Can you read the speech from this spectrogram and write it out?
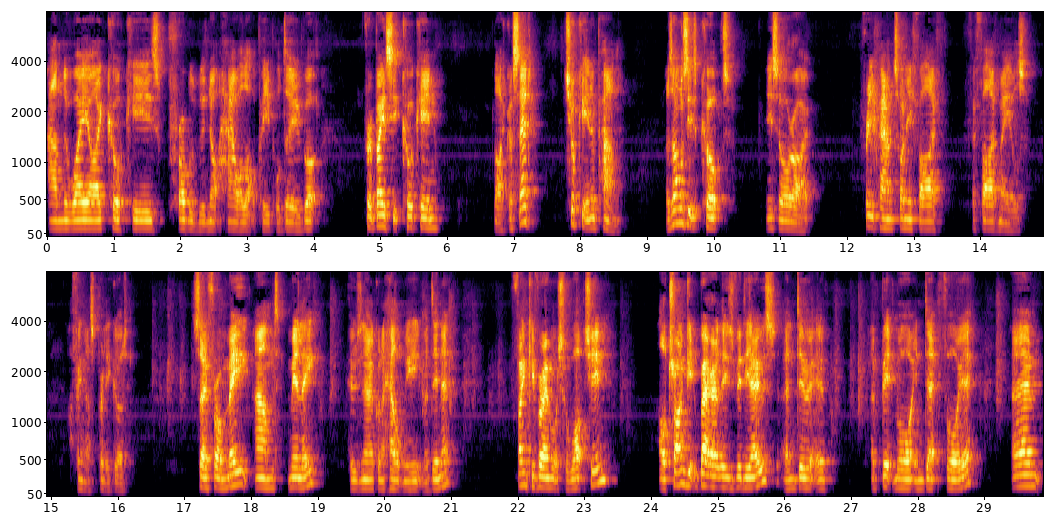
and the way I cook is probably not how a lot of people do, but for a basic cooking, like I said, chuck it in a pan. As long as it's cooked, it's all right. £3.25 for five meals. I think that's pretty good. So from me and Millie, who's now going to help me eat my dinner, thank you very much for watching. I'll try and get better at these videos and do it a, a bit more in depth for you. Um,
